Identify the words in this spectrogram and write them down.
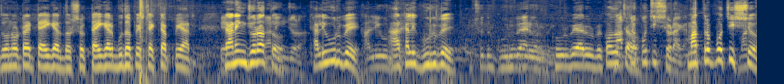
দোনোটাই টাইগার দর্শক। টাইগার বুদাপেস্ট একটা পেয়ার রানিং জোড়া তো। খালি উড়বে। আর খালি ঘুরবে। শুধু ঘুরবে আর উড়বে। ঘুরবে আর উড়বে। কত চাও? পঁচিশশো টাকা। মাত্র পঁচিশশো।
